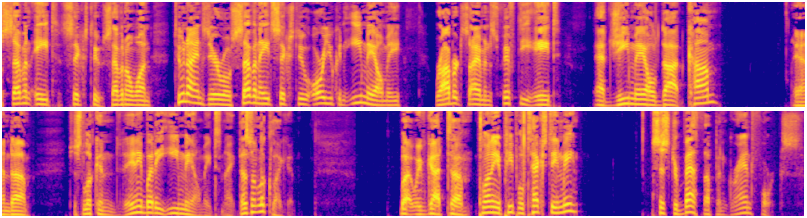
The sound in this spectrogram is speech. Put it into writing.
7862. 701 290 7862. Or you can email me, robertsimons58 at gmail.com. And uh, just looking, did anybody email me tonight? Doesn't look like it. But we've got uh, plenty of people texting me. Sister Beth up in Grand Forks.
